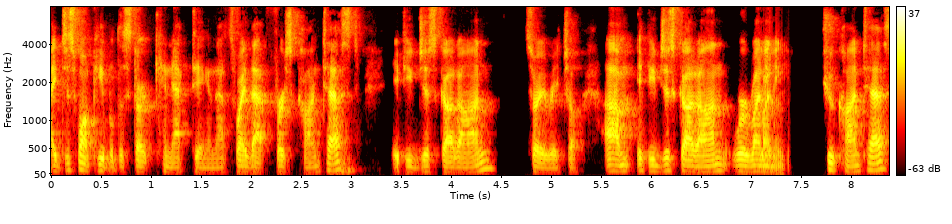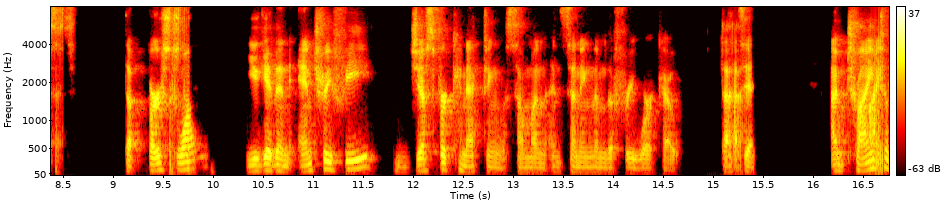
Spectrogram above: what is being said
I just want people to start connecting. And that's why that first contest, if you just got on, sorry, Rachel, um, if you just got on, we're running two contests. The first one, you get an entry fee just for connecting with someone and sending them the free workout. That's it. I'm trying to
